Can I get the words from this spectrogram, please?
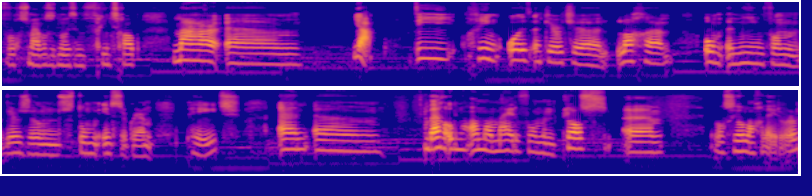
volgens mij was het nooit een vriendschap. Maar uh, ja, die ging ooit een keertje lachen om een meme van weer zo'n stom Instagram page. En um, waren ook nog allemaal meiden van mijn klas. Um, dat was heel lang geleden hoor.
